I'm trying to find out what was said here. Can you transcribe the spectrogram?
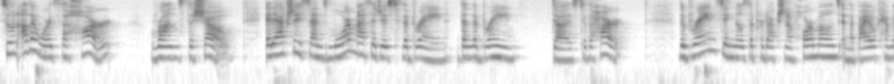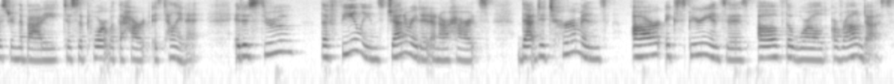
So, in other words, the heart runs the show. It actually sends more messages to the brain than the brain does to the heart. The brain signals the production of hormones and the biochemistry in the body to support what the heart is telling it. It is through the feelings generated in our hearts that determines our experiences of the world around us.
